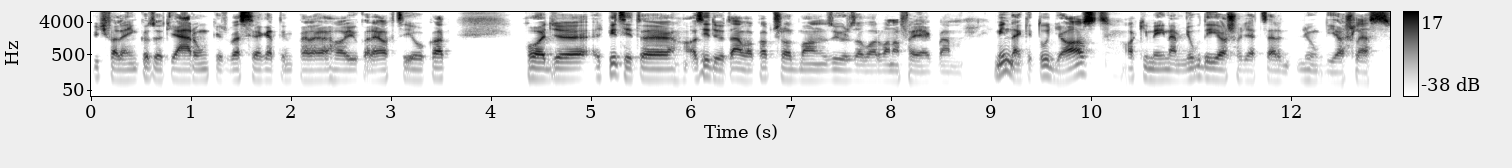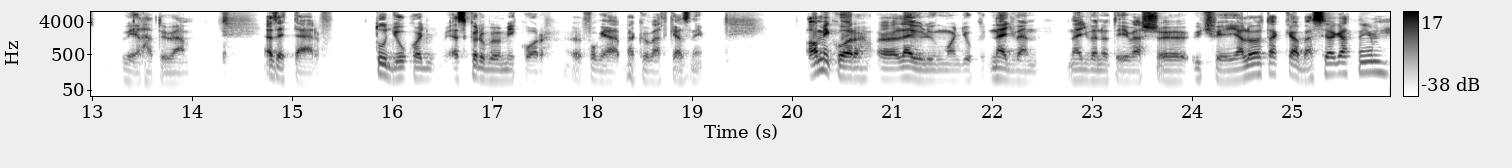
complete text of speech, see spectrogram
ügyfeleink között járunk és beszélgetünk vele, halljuk a reakciókat, hogy egy picit az időtával kapcsolatban zűrzavar van a fejekben. Mindenki tudja azt, aki még nem nyugdíjas, hogy egyszer nyugdíjas lesz vélhetően. Ez egy terv. Tudjuk, hogy ez körülbelül mikor fog bekövetkezni. Amikor leülünk mondjuk 40 45 éves ügyféljelöltekkel beszélgetni,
